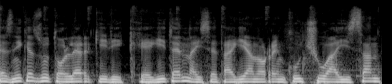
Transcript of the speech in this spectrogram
ez nik ez dut olerkirik egiten, naiz eta agian horren kutsua izan.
